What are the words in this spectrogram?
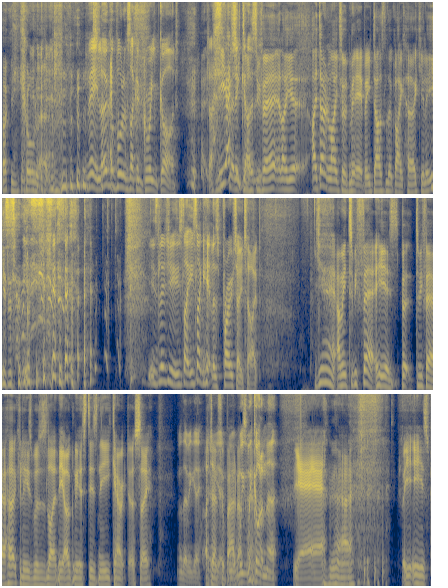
fucking cooler. me Logan Paul looks like a Greek god. he actually does. To be fair, like uh, I don't like to admit it, but he does look like Hercules. He's literally he's like he's like Hitler's prototype. yeah, I mean to be fair, he is. But to be fair, Hercules was like the ugliest Disney character, so Well, there we go. I don't we feel go. bad about We, we got him there. yeah. yeah. but he, he is he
